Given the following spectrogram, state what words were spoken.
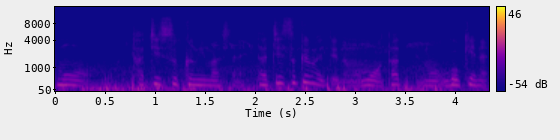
もう立ちすくみましたね。立ちすくむっていうのももう立ってもう動けない。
